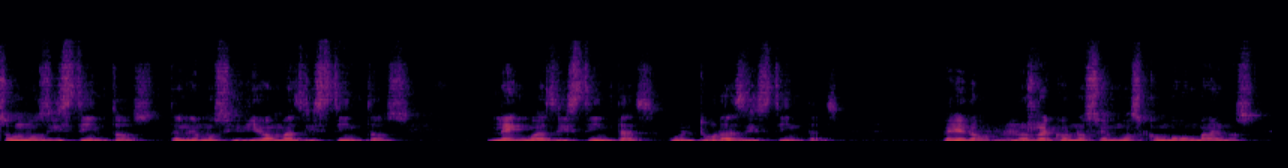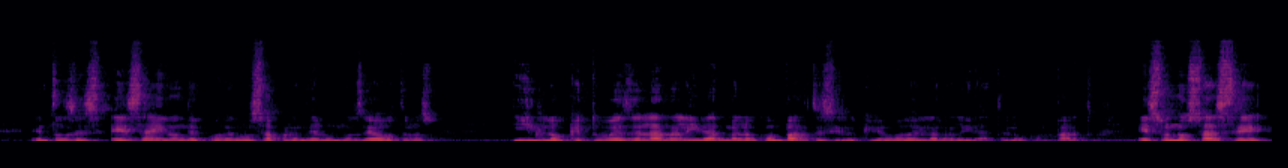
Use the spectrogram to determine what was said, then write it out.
Somos distintos, tenemos idiomas distintos, lenguas distintas, culturas distintas, pero nos reconocemos como humanos. Entonces es ahí donde podemos aprender unos de otros y lo que tú ves de la realidad me lo compartes y lo que yo veo de la realidad te lo comparto. Eso nos hace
